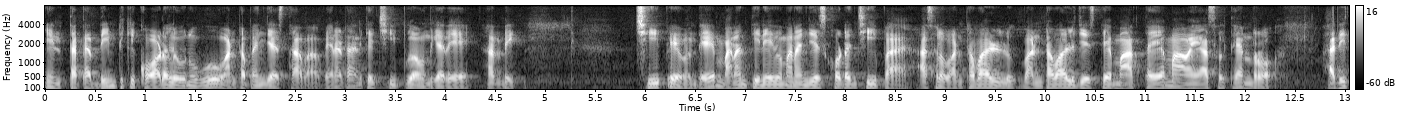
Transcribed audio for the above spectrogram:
ఇంత పెద్ద ఇంటికి కోడలు నువ్వు వంట పని చేస్తావా? వినటానికే చీప్గా ఉంది కదే అంది. చీపే ఉంది. మనం తినేవి మనం చేసుకోవడం చీపా? అసలు వంట వాళ్ళు వంట వాళ్ళు చేస్తే మా అత్తయ్య మామయ్య అసలు తినరు. అది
